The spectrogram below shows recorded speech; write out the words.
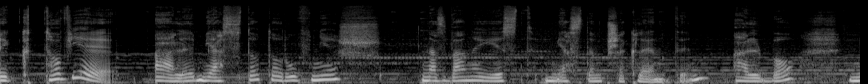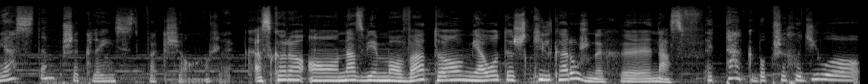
Y, kto wie, ale miasto to również nazwane jest miastem przeklętym albo miastem przekleństwa książek. A skoro o nazwie mowa, to miało też kilka różnych e, nazw. E, tak, bo przechodziło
